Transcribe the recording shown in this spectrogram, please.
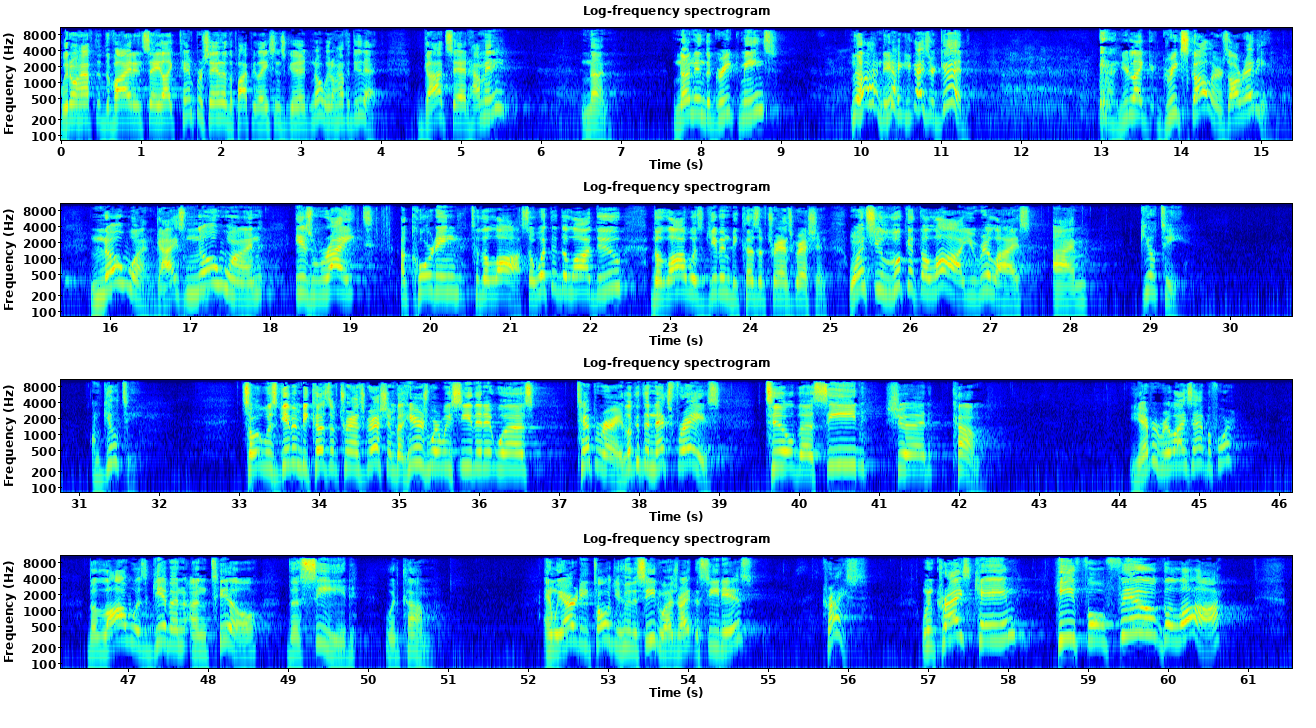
We don't have to divide and say, like, 10% of the population's good. No, we don't have to do that. God said, how many? None. None in the Greek means? None. Yeah, you guys are good. You're like Greek scholars already. No one, guys, no one is right according to the law. So, what did the law do? The law was given because of transgression. Once you look at the law, you realize I'm guilty. I'm guilty. So, it was given because of transgression, but here's where we see that it was temporary. Look at the next phrase till the seed should come. You ever realize that before? The law was given until the seed would come. And we already told you who the seed was, right? The seed is Christ. When Christ came, he fulfilled the law.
